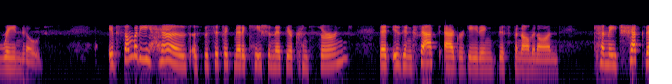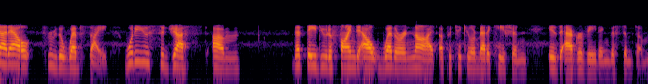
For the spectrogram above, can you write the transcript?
Raynaud's if somebody has a specific medication that they're concerned that is in fact aggregating this phenomenon, can they check that out through the website? What do you suggest um, that they do to find out whether or not a particular medication is aggravating the symptom?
